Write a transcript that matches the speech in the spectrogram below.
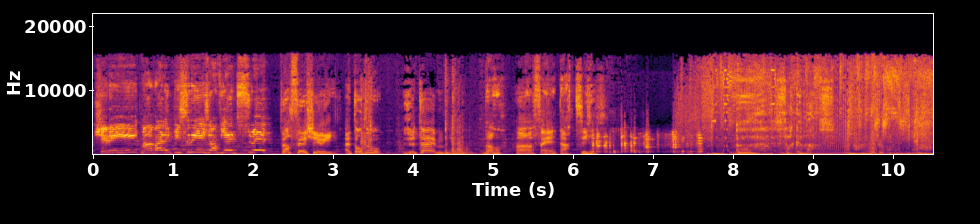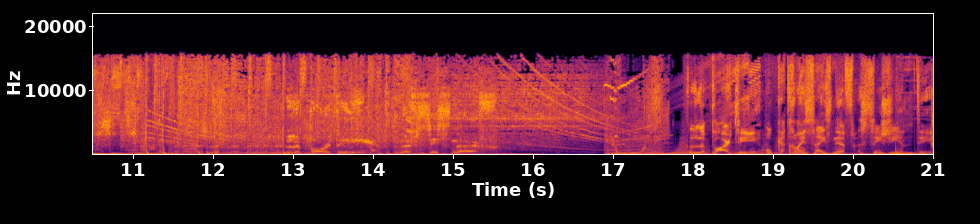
Chérie, m'en va à l'épicerie, j'en viens tout de suite. Parfait, chérie. À ton tour. Je t'aime. Bon, enfin, parti. Ah, ça recommence. Le Party 969. Le Party au 96.9 CJMD.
